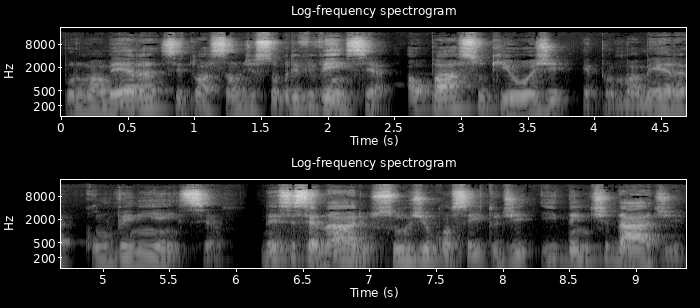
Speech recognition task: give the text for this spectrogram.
por uma mera situação de sobrevivência, ao passo que hoje é por uma mera conveniência. Nesse cenário surge o conceito de identidade,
